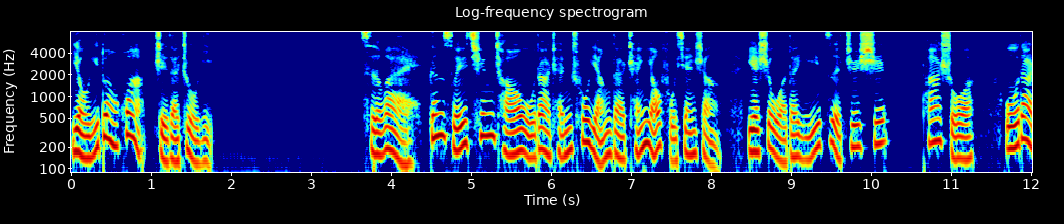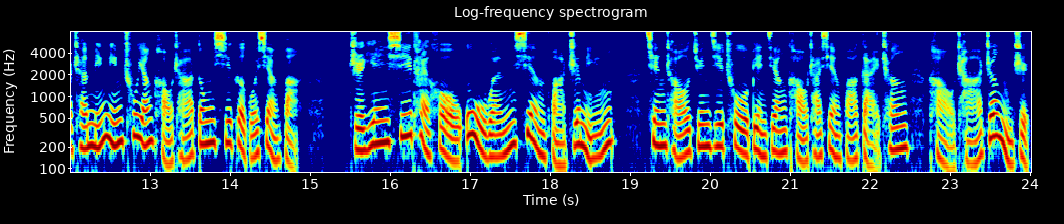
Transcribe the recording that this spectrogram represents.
有一段话值得注意。此外，跟随清朝五大臣出洋的陈尧甫先生也是我的一字之师。他说：“五大臣明明出洋考察东西各国宪法，只因西太后误闻宪法之名，清朝军机处便将考察宪法改称考察政治，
